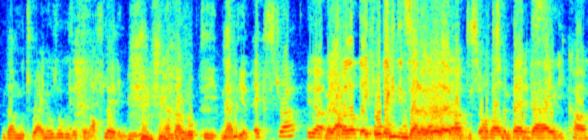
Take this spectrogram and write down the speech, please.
dan moet Rhino zogezegd een afleiding doen. En dan loopt hij naar die een extra, Ja, Maar ja, dat echt ook echt denkt- in zijn rol, hè, want het is- oh, het is een bad yes, guy. Ik ga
